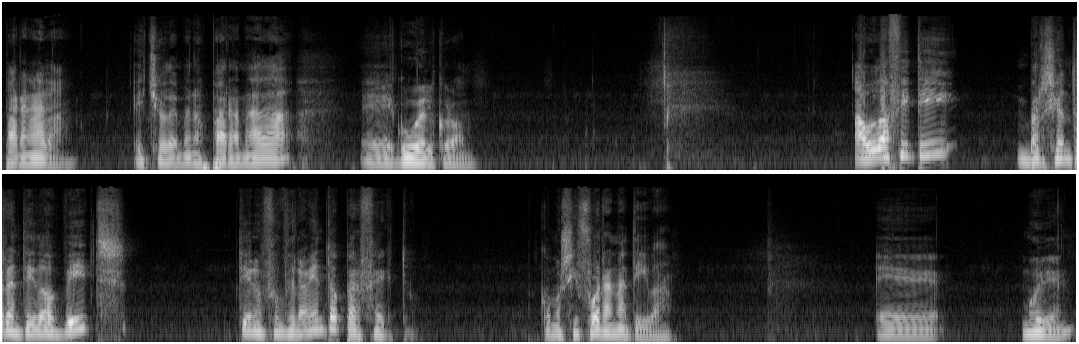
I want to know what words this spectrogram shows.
para nada. Echo de menos para nada eh, Google Chrome. Audacity, versión 32 bits, tiene un funcionamiento perfecto. Como si fuera nativa. Eh, muy bien.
